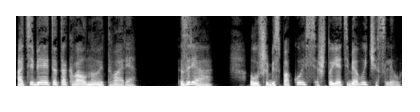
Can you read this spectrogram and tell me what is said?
А тебя это так волнует, Варя. Зря. Лучше беспокойся, что я тебя вычислил.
